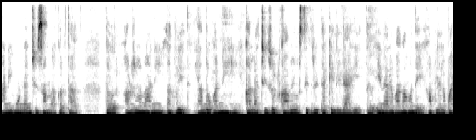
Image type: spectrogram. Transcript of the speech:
आणि गुंडांशी सामना करतात. तर अर्जुन आणि अद्वैत ह्या दोघांनीही कलाची सुटका व्यवस्थितरित्या केलेली आहे. तर येणाऱ्या भागामध्ये आपल्याला पाहायला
